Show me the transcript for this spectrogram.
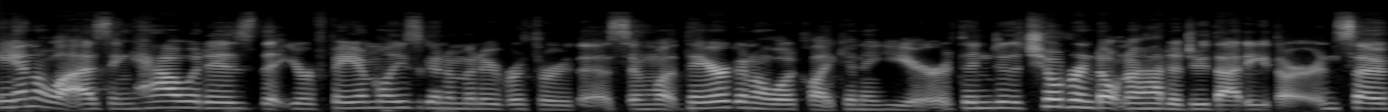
analyzing how it is that your family's going to maneuver through this and what they're going to look like in a year then the children don't know how to do that either and so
